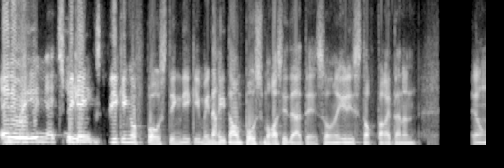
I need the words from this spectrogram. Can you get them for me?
anyway, yun nga. Speaking kilig. speaking of posting, Nikki, may nakita akong post mo kasi dati. So, nai-stalk pa kita nun. Yung...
